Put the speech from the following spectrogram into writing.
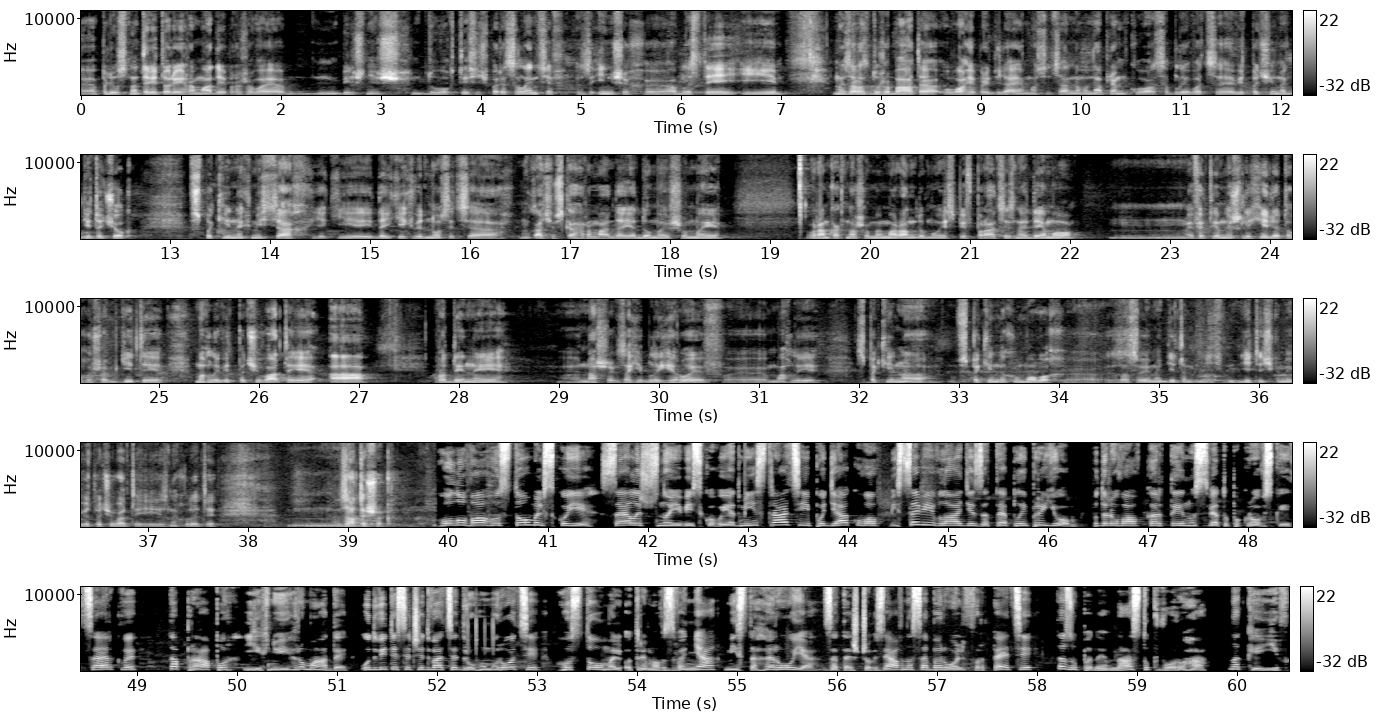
Е, Плюс на території громади проживає більш ніж двох тисяч переселенців з інших е, областей, і ми зараз дуже багато уваги приділяємо соціальному напрямку. Особливо це відпочинок діточок в спокійних місцях, які, до яких відноситься Мукачівська громада. Я думаю, що ми в рамках нашого меморандуму і співпраці знайдемо ефективні шляхи для того, щоб діти могли відпочивати, а родини е, наших загиблих героїв е, могли спокійно в спокійних умовах е, за своїми дітям, діточками відпочивати і знаходити затишок. Голова Гостомельської селищної військової адміністрації подякував місцевій владі за теплий прийом, подарував картину Святопокровської церкви та прапор їхньої громади. У 2022 році Гостомель отримав звання міста героя за те, що взяв на себе роль фортеці та зупинив наступ ворога на Київ.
